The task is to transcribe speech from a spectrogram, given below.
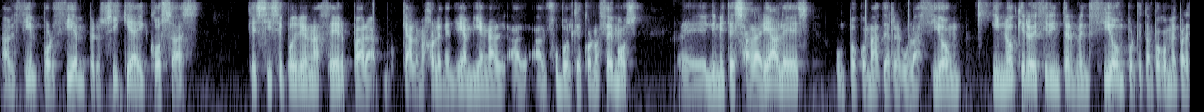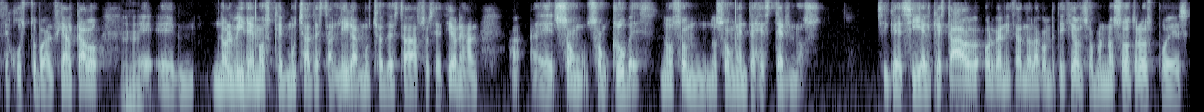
al 100%, pero sí que hay cosas que sí se podrían hacer para que a lo mejor le vendrían bien al, fútbol que conocemos, eh, límites salariales, un poco más de regulación. Y no quiero decir intervención porque tampoco me parece justo, porque al fin y al cabo eh, eh, no olvidemos que muchas de estas ligas, muchas de estas asociaciones son, son clubes, no son, no son entes externos. Así que si el que está organizando la competición somos nosotros, pues,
